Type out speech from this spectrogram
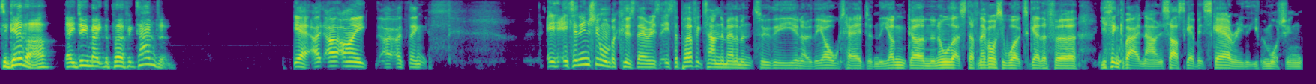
together they do make the perfect tandem Yeah, I, I, I, I think it's an interesting one because there is it's the perfect tandem element to the you know the old head and the young gun and all that stuff. And they've obviously worked together for. You think about it now, and it starts to get a bit scary that you've been watching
